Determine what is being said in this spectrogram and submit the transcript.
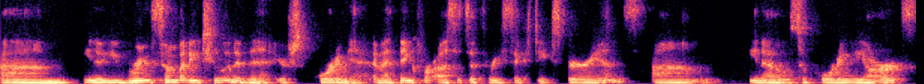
Um, you know, you bring somebody to an event, you're supporting it. And I think for us, it's a 360 experience, um, you know, supporting the arts.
